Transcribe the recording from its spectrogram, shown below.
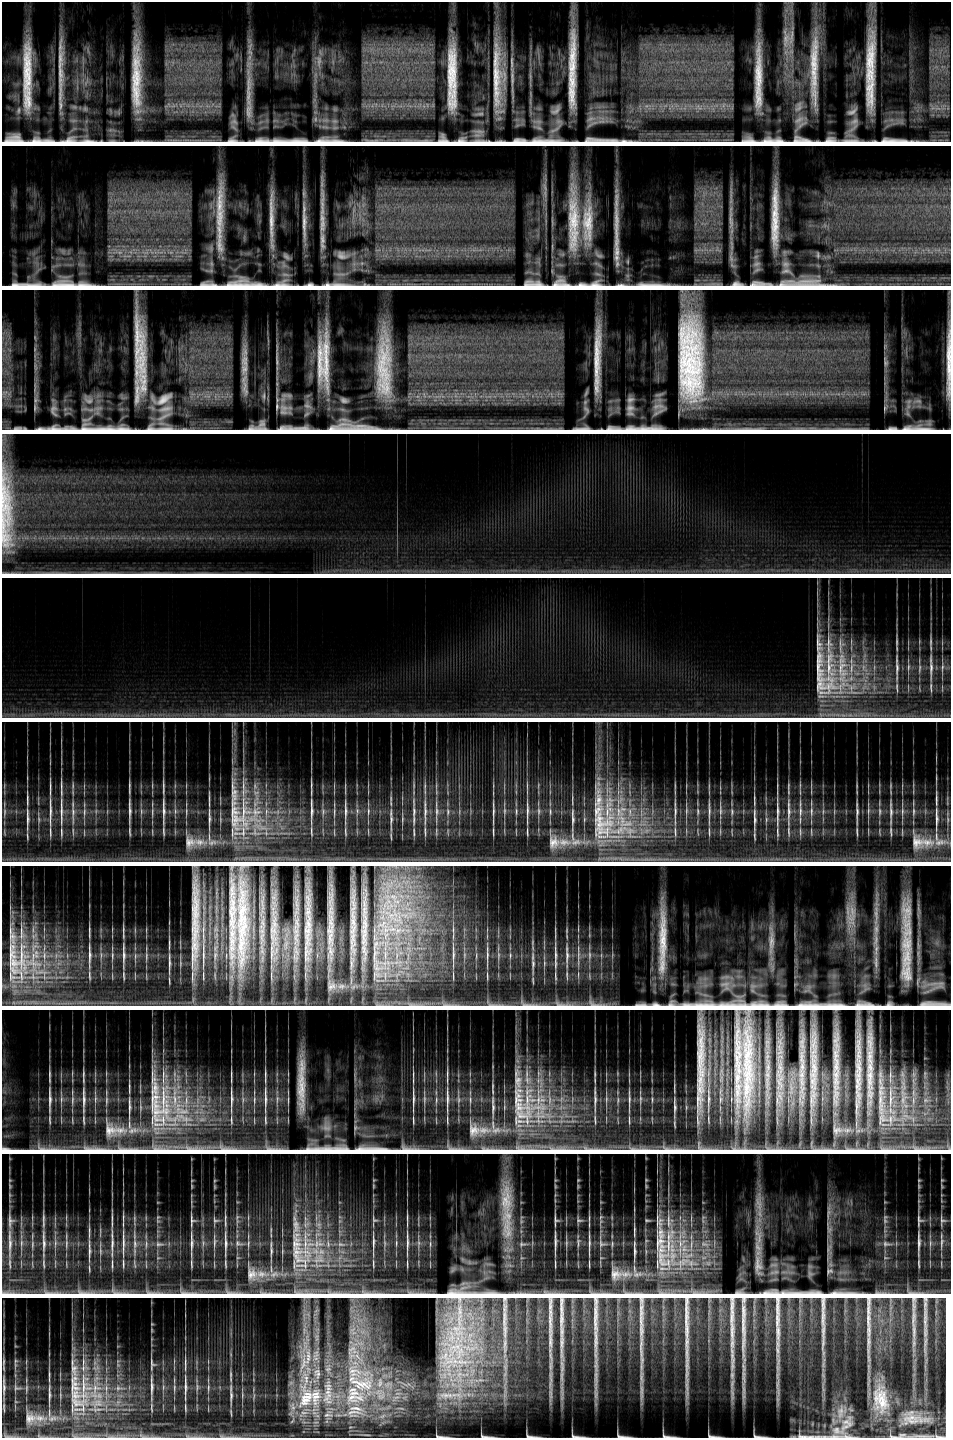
We're also on the Twitter at React Radio UK. Also at DJ Mike Speed. Also on the Facebook, Mike Speed and Mike Gordon. Yes, we're all interactive tonight. Then, of course, there's that chat room. Jump in, say hello. You can get it via the website. So lock in next two hours. Mike Speed in the mix. Keep it locked. Let me know the audio's okay on the Facebook stream. Sounding okay? We're live. React Radio UK. Mike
